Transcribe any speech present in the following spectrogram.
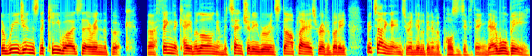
the regions, the keywords that are in the book, the thing that came along and potentially ruined star players for everybody, we're turning it into a little bit of a positive thing. There will be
